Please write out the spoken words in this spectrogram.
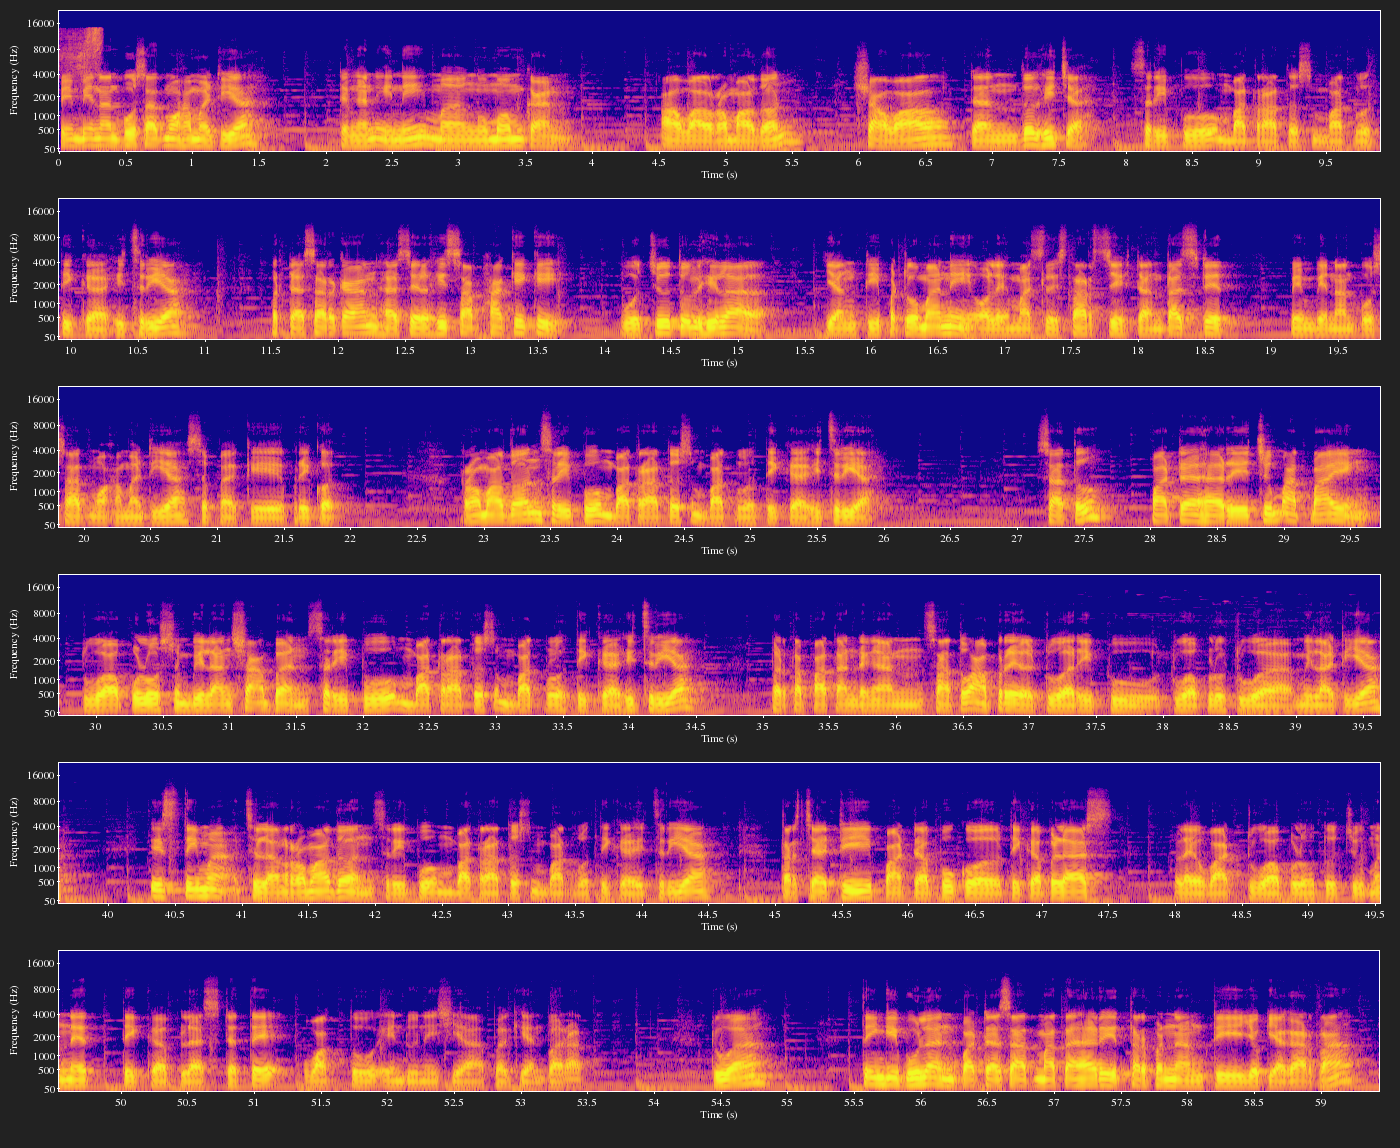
Pimpinan Pusat Muhammadiyah dengan ini mengumumkan awal Ramadan, Syawal, dan Dzulhijjah 1443 Hijriah berdasarkan hasil hisab hakiki wujudul hilal yang dipedomani oleh Majelis Tarjih dan Tajdid pimpinan pusat Muhammadiyah sebagai berikut. Ramadan 1443 Hijriah 1 pada hari Jumat Pahing 29 Syakban 1443 Hijriah bertepatan dengan 1 April 2022 Miladiah Istimewa jelang Ramadan 1443 Hijriah terjadi pada pukul 13 lewat 27 menit 13 detik waktu Indonesia bagian Barat. 2 tinggi bulan pada saat matahari terbenam di Yogyakarta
